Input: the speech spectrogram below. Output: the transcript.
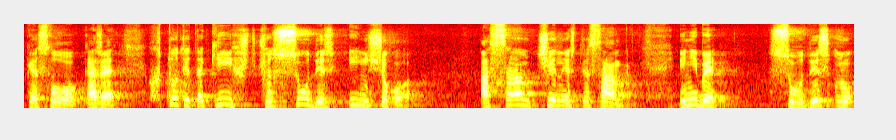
таке слово, каже, хто ти такий, що судиш іншого, а сам чиниш те саме. І ніби судиш, ну,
